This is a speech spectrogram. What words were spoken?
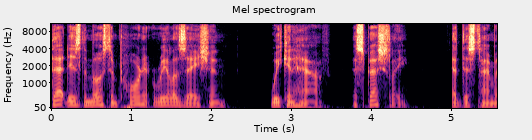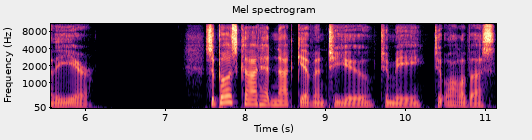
that is the most important realization we can have, especially at this time of the year. Suppose God had not given to you, to me, to all of us,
